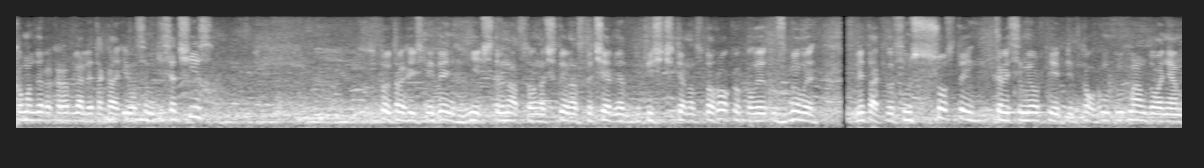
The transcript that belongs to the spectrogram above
командира корабля літака Іл-76. В той трагічний день, в ніч з 13 на 14 червня 2014 року, коли збили літак Іл-76, три сімерки під командуванням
